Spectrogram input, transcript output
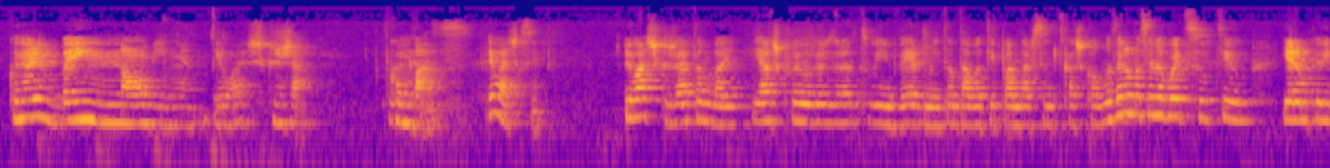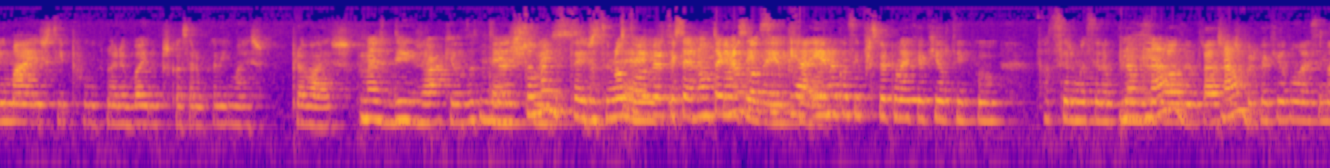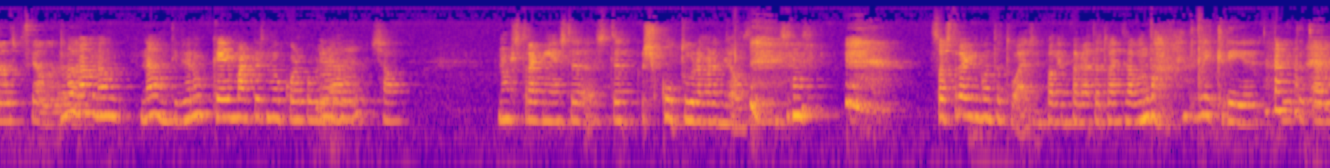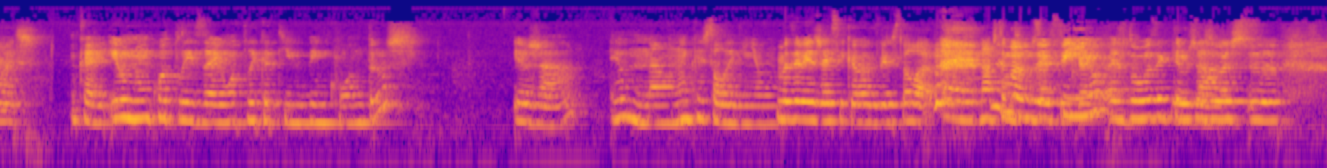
quando eu era bem novinha, eu acho que já. Com Ok. base. Eu acho que sim. Eu acho que já também. E acho que foi uma vez durante o inverno, então estava tipo a andar sempre de cascola. Mas era uma cena boa de subtil. E era um bocadinho mais, tipo, não era bem no pescoço, era um bocadinho mais para baixo. Mas digo já que eu detesto. Mas também isso. detesto. Não estou a ver, tipo, Sério, não tenho eu não ideia. consigo, por yeah, eu não consigo perceber como é que aquilo, tipo, pode ser uma cena Não, não, entre aspas, não. porque aquilo não é assim nada especial, não é Não, não, não, não, tipo, eu não quero marcas no meu corpo, obrigada. Uhum. Tchau. Não estraguem esta, esta escultura maravilhosa. Só estraguem com tatuagem, podem pagar tatuagens à vontade. Também queria, queria tatuar mais. Ok, eu nunca utilizei um aplicativo de encontros. Eu já, Eu não, nunca instalei nenhum. mas eu e a Jéssica vamos instalar. É, nós temos um desafio, Jéssica. as duas, em que temos as Exato. duas eh,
